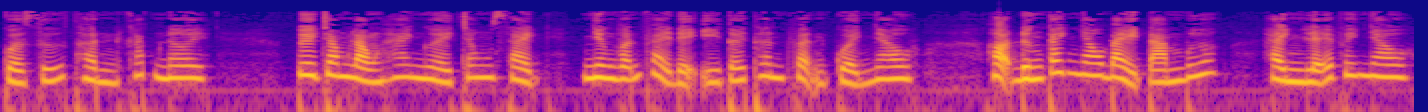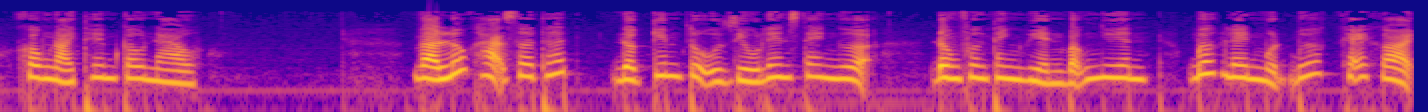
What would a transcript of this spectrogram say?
của sứ thần khắp nơi, Tuy trong lòng hai người trong sạch, nhưng vẫn phải để ý tới thân phận của nhau. Họ đứng cách nhau bảy tám bước, hành lễ với nhau, không nói thêm câu nào. Vào lúc hạ sơ thất, được kim tụ dìu lên xe ngựa, Đông Phương Thanh Huyền bỗng nhiên, bước lên một bước khẽ gọi.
